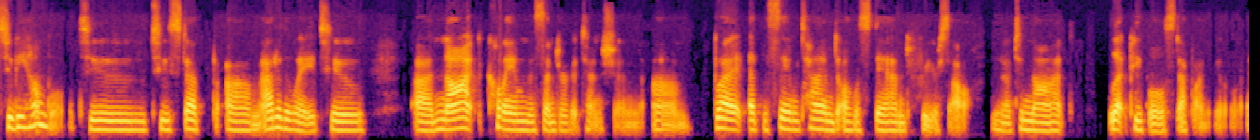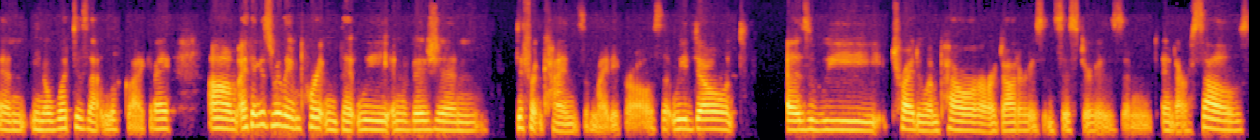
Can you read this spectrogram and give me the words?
to be humble, to to step um, out of the way, to uh, not claim the center of attention, um, but at the same time to always stand for yourself. You know, to not let people step on you, and you know what does that look like? And I um, I think it's really important that we envision different kinds of mighty girls. That we don't as we try to empower our daughters and sisters and, and ourselves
